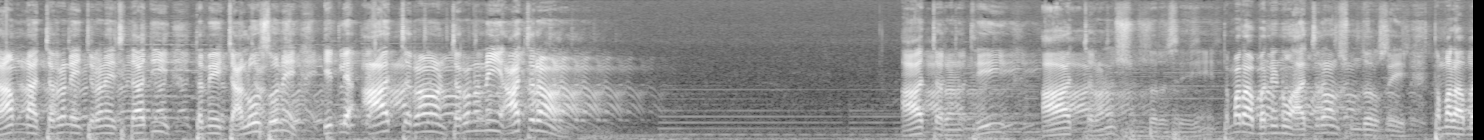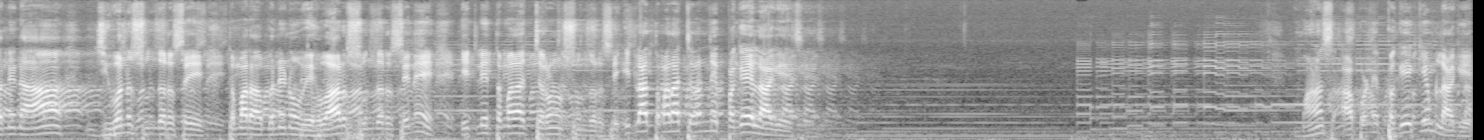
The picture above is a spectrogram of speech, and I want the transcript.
રામના ચરણે ચરણે સીતાજી, તમે ચાલો છો ને? એટલે આચરણ, ચરણ નહીં, આચરણ. આચરણથી આચરણ સુંદર છે. તમારા બંનેનું આચરણ સુંદર છે. તમારા બંનેના જીવન સુંદર છે. તમારા બંનેનો વ્યવહાર સુંદર છે ને? એટલે તમારા ચરણ સુંદર છે. એટલા તમારા ચરણને પગે લાગે છે. માણસ આપણને પગે કેમ લાગે?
